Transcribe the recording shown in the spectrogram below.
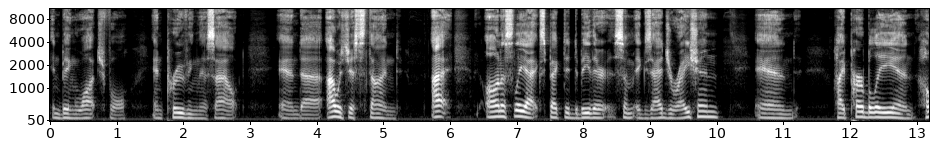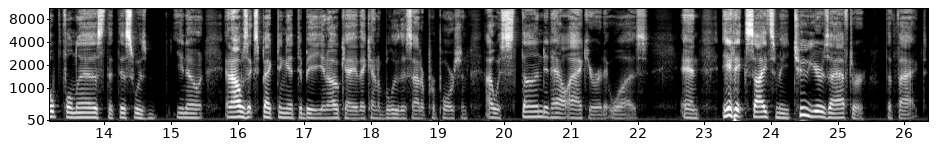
in being watchful and proving this out and uh, I was just stunned. I honestly I expected to be there some exaggeration and hyperbole and hopefulness that this was you know and I was expecting it to be you know okay they kind of blew this out of proportion. I was stunned at how accurate it was. And it excites me 2 years after the fact.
